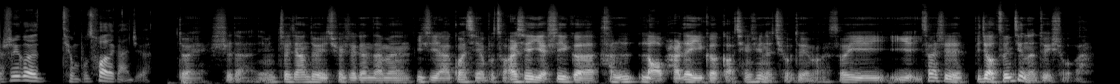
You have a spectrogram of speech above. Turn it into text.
也是一个挺不错的感觉。对，是的，因为浙江队确实跟咱们一直以来关系也不错，而且也是一个很老牌的一个搞青训的球队嘛，所以也算是比较尊敬的对手吧。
